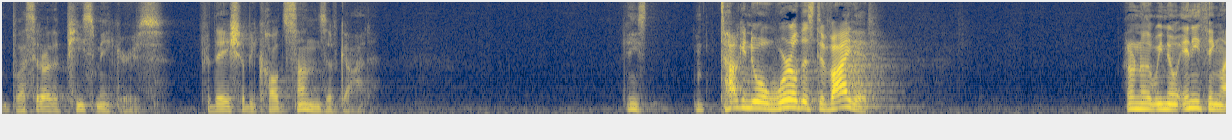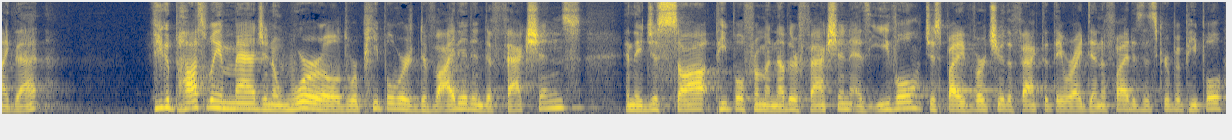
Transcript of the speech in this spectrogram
Blessed are the peacemakers, for they shall be called sons of God. He's talking to a world that's divided. I don't know that we know anything like that. If you could possibly imagine a world where people were divided into factions and they just saw people from another faction as evil just by virtue of the fact that they were identified as this group of people,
